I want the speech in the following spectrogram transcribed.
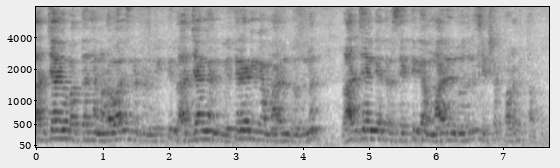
రాజ్యాంగబద్ధంగా నడవాల్సినటువంటి వ్యక్తి రాజ్యాంగానికి వ్యతిరేకంగా మారిన రోజున రాజ్యాంగేతర శక్తిగా మారిన రోజున శిక్ష పడక తప్పదు.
